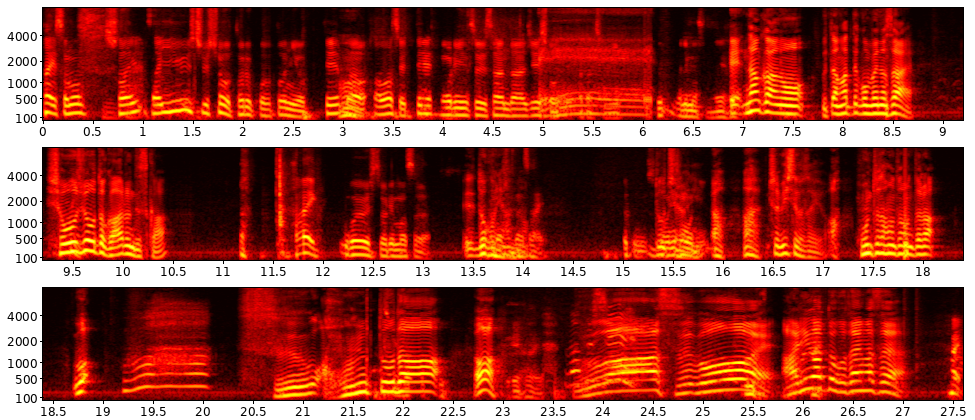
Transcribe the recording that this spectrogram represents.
はい、その最最優秀賞を取ることによって、うん。まあ、合わせて農林水産大臣賞という形になりますね。えなんかあの疑ってごめんなさい。症状とかあるんですか？はい、ご用意しております。えどこにあるの？どちらに？ああちょっと見せてくださいよ。あ本当だ本当だ本当だ。うわ。うわすごい本当だ。あうい。わーすごい。ありがとうございます。はい、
